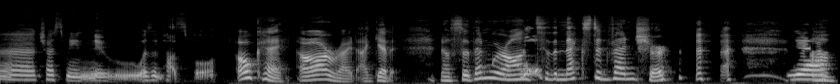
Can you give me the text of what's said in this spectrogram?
Uh, trust me, no, it wasn't possible. Okay, all right, I get it. Now, so then we're on to the next adventure. Yeah. Um,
